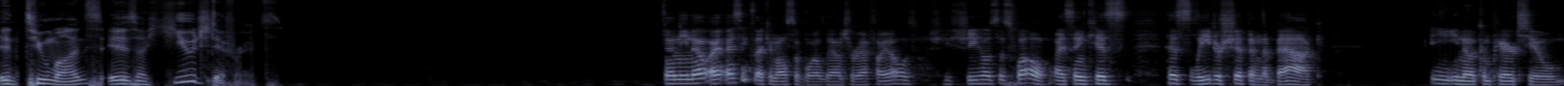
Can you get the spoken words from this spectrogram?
in two months is a huge difference. And you know, I, I think that can also boil down to Rafael Shi- Czichos as well. I think his his leadership in the back, you know, compared to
